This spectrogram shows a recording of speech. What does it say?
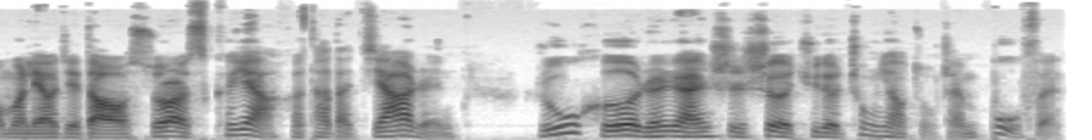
我们了解到索尔斯克亚和他的家人如何仍然是社区的重要组成部分。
